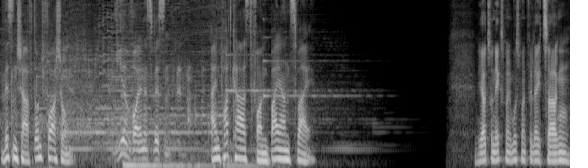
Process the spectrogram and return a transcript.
Wissenschaft und Forschung. Wir wollen es wissen. Ein Podcast von Bayern 2. Ja, zunächst mal muss man vielleicht sagen,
